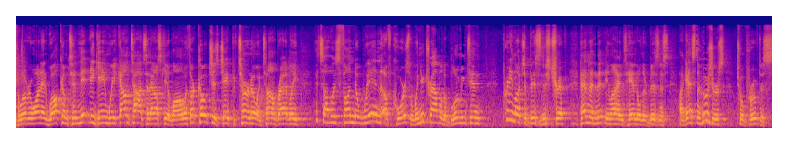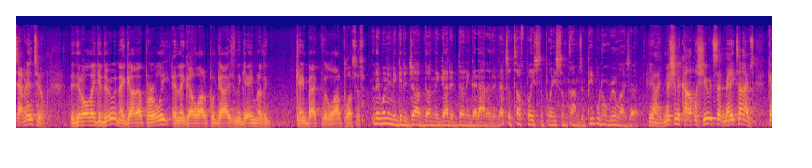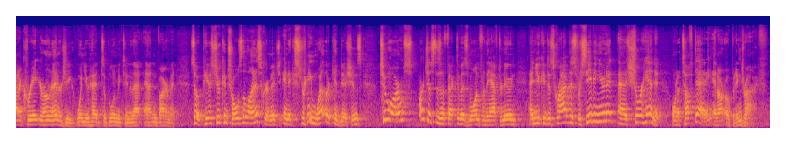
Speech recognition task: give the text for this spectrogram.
Hello, everyone, and welcome to Nittany Game Week. I'm Todd Sadowski, along with our coaches, Jay Paterno and Tom Bradley. It's always fun to win, of course, but when you travel to Bloomington, pretty much a business trip, and the Nittany Lions handle their business against the Hoosiers to improve to 7 and 2. They did all they could do, and they got up early, and they got a lot of guys in the game, and I think came back with a lot of pluses. They went in to get a job done. They got it done and got out of there. That's a tough place to play sometimes, and people don't realize that. Yeah, mission accomplished. You had said many times, got to create your own energy when you head to Bloomington in that, that environment. So PSU controls the line of scrimmage in extreme weather conditions. Two arms are just as effective as one for the afternoon, and you can describe this receiving unit as sure-handed on a tough day in our opening drive.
